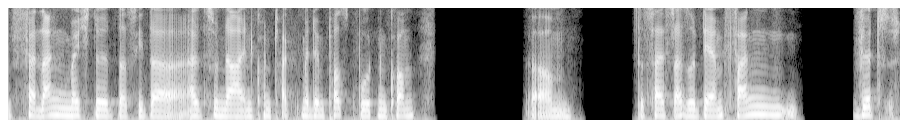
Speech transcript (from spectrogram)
verlangen möchte, dass sie da allzu nah in Kontakt mit dem Postboten kommen. Ähm, das heißt also, der Empfang wird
